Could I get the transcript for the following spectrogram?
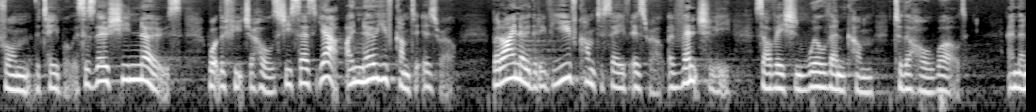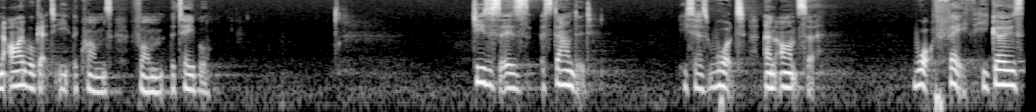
from the table. It's as though she knows what the future holds. She says, Yeah, I know you've come to Israel, but I know that if you've come to save Israel, eventually salvation will then come to the whole world. And then I will get to eat the crumbs from the table. Jesus is astounded. He says, What an answer! What faith! He goes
